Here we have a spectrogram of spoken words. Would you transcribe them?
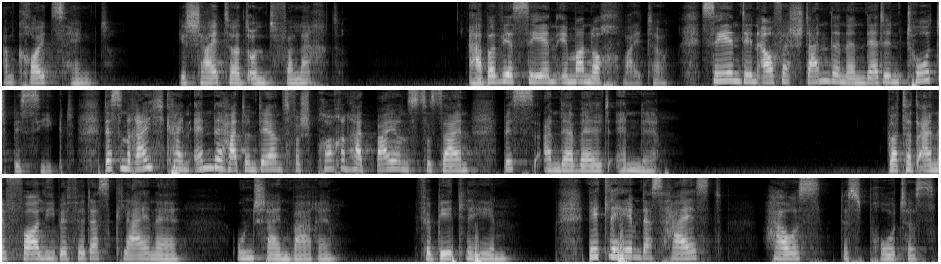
am Kreuz hängt gescheitert und verlacht. Aber wir sehen immer noch weiter, sehen den Auferstandenen, der den Tod besiegt, dessen Reich kein Ende hat und der uns versprochen hat, bei uns zu sein bis an der Weltende. Gott hat eine Vorliebe für das Kleine, Unscheinbare, für Bethlehem. Bethlehem, das heißt Haus des Brotes.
